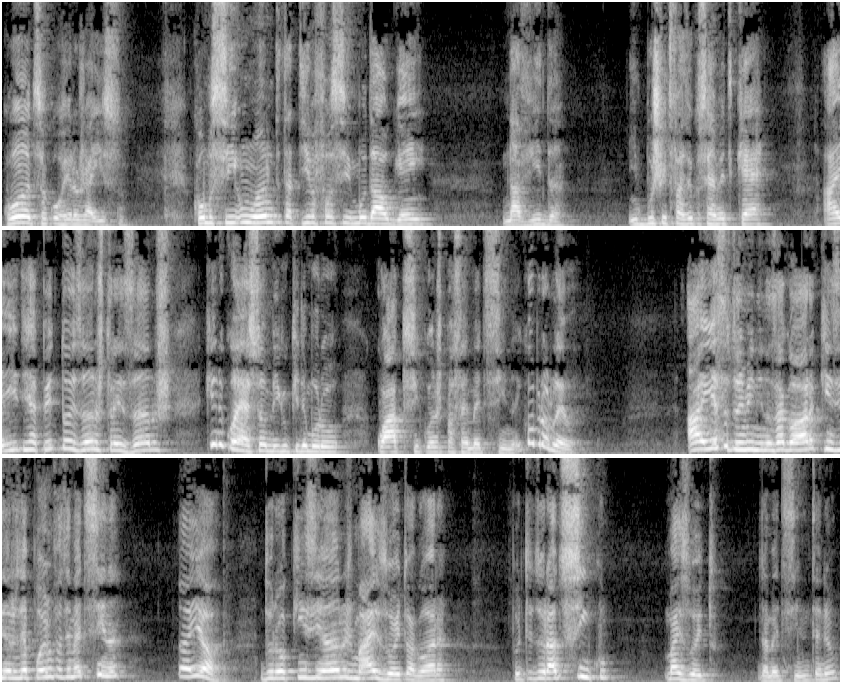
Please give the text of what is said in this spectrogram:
Quantos ocorreram já isso? Como se um ano de tentativa fosse mudar alguém na vida, em busca de fazer o que você realmente quer. Aí, de repente, dois anos, três anos, quem não conhece um amigo que demorou 4, 5 anos para em medicina? E qual é o problema? Aí essas duas meninas agora, 15 anos depois, vão fazer medicina. Aí, ó, durou 15 anos mais 8 agora. Por ter durado 5 mais 8 da medicina, entendeu?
